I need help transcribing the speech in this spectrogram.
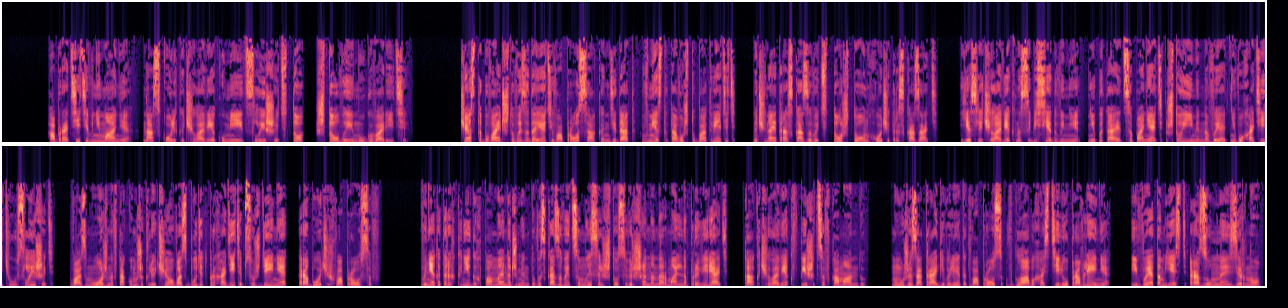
Обратите внимание, насколько человек умеет слышать то, что вы ему говорите. Часто бывает, что вы задаете вопрос, а кандидат, вместо того, чтобы ответить, начинает рассказывать то, что он хочет рассказать. Если человек на собеседовании не пытается понять, что именно вы от него хотите услышать, возможно, в таком же ключе у вас будет проходить обсуждение рабочих вопросов. В некоторых книгах по менеджменту высказывается мысль, что совершенно нормально проверять, как человек впишется в команду. Мы уже затрагивали этот вопрос в главах о стиле управления, и в этом есть разумное зерно.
